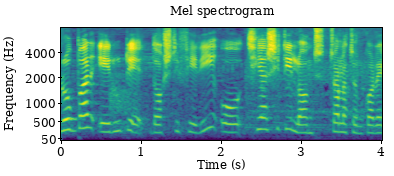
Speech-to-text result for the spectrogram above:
রোববার এ রুটে দশটি ফেরি ও ছিয়াশিটি লঞ্চ চলাচল করে।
